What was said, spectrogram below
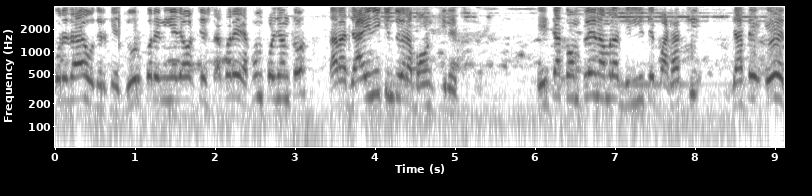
করে দেয়, ওদেরকে জোর করে নিয়ে যাওয়ার চেষ্টা করে। এখন পর্যন্ত তারা যায়নি, কিন্তু এরা বন্ড কিনেছে। এইটা কমপ্লেন আমরা দিল্লিতে পাঠাচ্ছি, যাতে এর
